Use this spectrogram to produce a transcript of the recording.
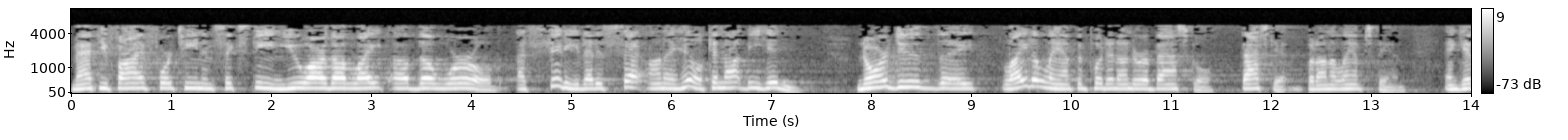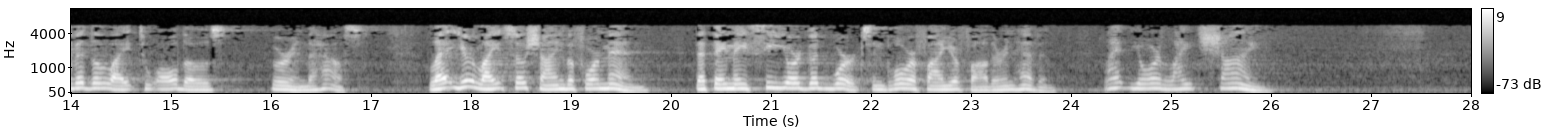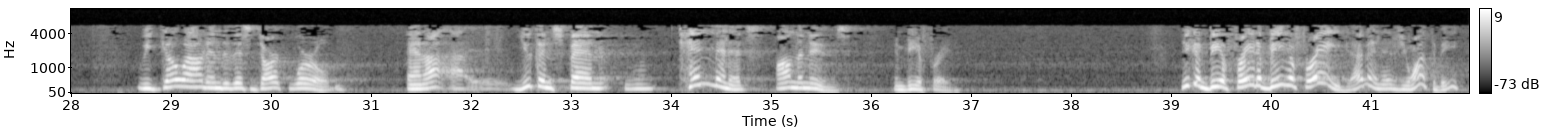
Matthew 5, 14 and 16. You are the light of the world. A city that is set on a hill cannot be hidden. Nor do they Light a lamp and put it under a basket, but on a lampstand, and give it the light to all those who are in the house. Let your light so shine before men that they may see your good works and glorify your Father in heaven. Let your light shine. We go out into this dark world, and I, I, you can spend 10 minutes on the news and be afraid. You can be afraid of being afraid. I mean, if you want to be.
